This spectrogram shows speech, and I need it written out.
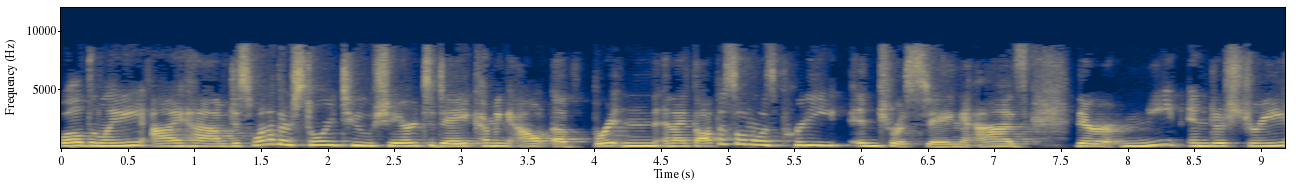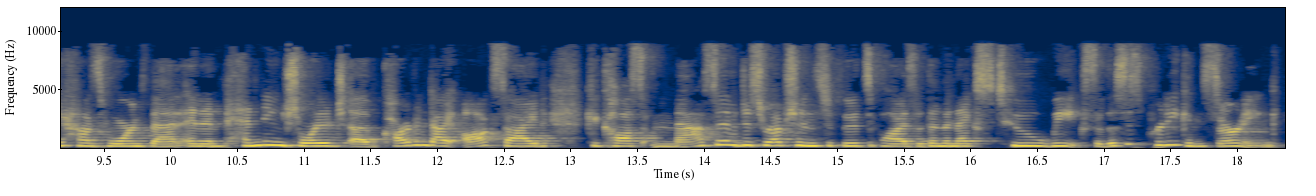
Well, Delaney, I have just one other story to share today coming out of Britain. And I thought this one was pretty interesting as their meat industry has warned that an impending shortage of carbon dioxide could cause massive disruptions to food supplies within the next two weeks. So this is pretty concerning.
